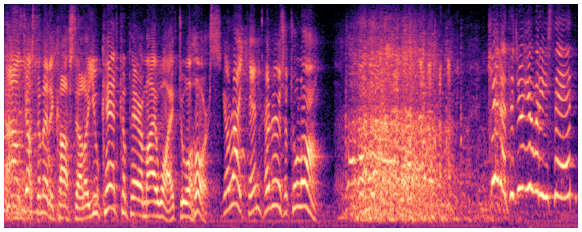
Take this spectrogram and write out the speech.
Now, just a minute, Costello. You can't compare my wife to a horse. You're right, Ken. Her ears are too long. Kenneth, did you hear what he said?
